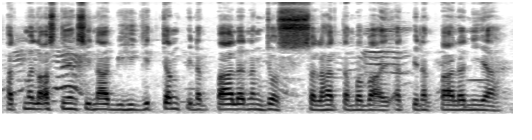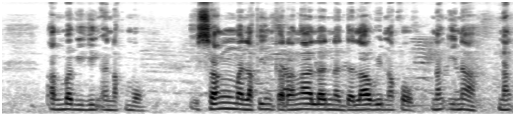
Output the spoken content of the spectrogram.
at malakas niyang sinabi, higit kang pinagpala ng Diyos sa lahat ng babae at pinagpala niya ang magiging anak mo. Isang malaking karangalan na dalawin ako ng ina ng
